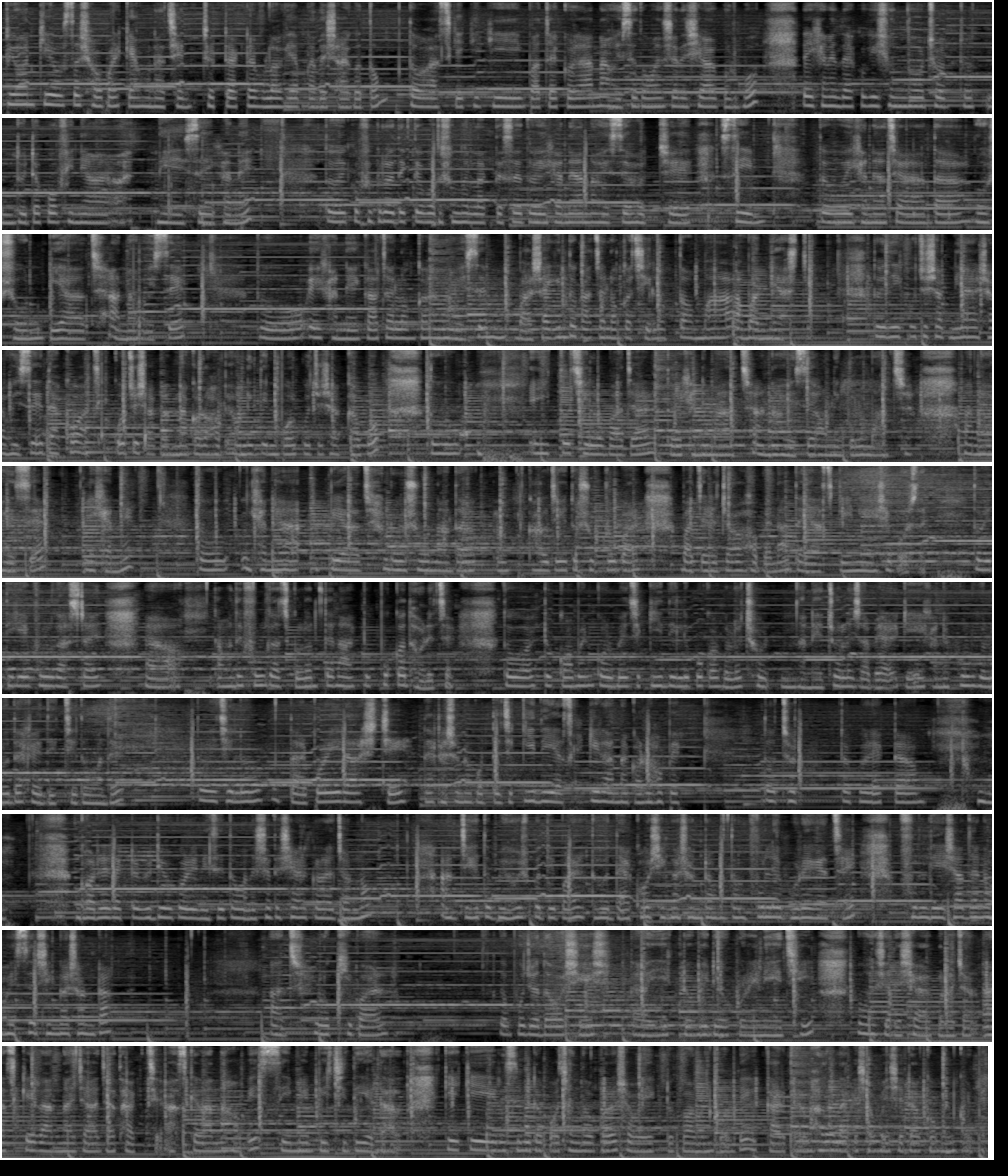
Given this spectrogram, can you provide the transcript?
Everyone, কি অবস্থা? সবাই কেমন আছেন? ছোট্ট একটা ব্লগে আপনাদের স্বাগতম। তো আজকে কি কি বাজার করে আনা হয়েছে তোমার সাথে শেয়ার করব। তো এখানে দেখো কি সুন্দর ছোট্ট দুইটা কফি নিয়ে নিয়ে এসে এখানে। তো এই কফিগুলো দেখতে কত সুন্দর লাগতেছে। তো এখানে আনা হয়েছে হচ্ছে সিম। তো এখানে আছে আদা, রসুন, পেঁয়াজ আনা হয়েছে। তো এখানে কাঁচা লঙ্কা আনা হয়েছে। বাসায় কিন্তু কাঁচা লঙ্কা ছিল। তো মা আবার নিয়ে আসছে। তো এদিকে কচু শাক নিয়ে আসা হয়েছে। দেখো, আজকে কচু শাক রান্না করা হবে। অনেক দিন পর কচু শাক খাব। তো এই তো ছিল বাজার। তো এখানে মাছ আনা হয়েছে, অনেকগুলো মাছ আনা হয়েছে এখানে। এখানে পেঁয়াজ, রসুন, আদা, কাল যেহেতু শুক্রবার বাজারে যাওয়া হবে না, তাই আজকেই নিয়ে এসে পড়ছে। তো এদিকে ফুল গাছটায় আমাদের ফুল গাছগুলোতে না একটু পোকা ধরেছে। তো একটু কমেন্ট করবে যে কি দিলে পোকাগুলো মানে চলে যাবে আর কি। এখানে ফুলগুলো দেখাই দিচ্ছি তোমাদের। তো এই ছিল, তারপরে এরা আসছে দেখাশোনা করতে যে কী দিয়ে আজকে কী রান্না করা হবে। তো ছোট্ট করে একটা ঘরের একটা ভিডিও করে নিয়েছি তোমাদের সাথে শেয়ার করার জন্য। আর যেহেতু বৃহস্পতিবার, তো দেখো সিংহাসনটা একদম ফুলে ভরে গেছে। ফুল দিয়ে সাজানো হয়েছে সিংহাসনটা। আজ লক্ষ্মীবার তো পুজো দেওয়া শেষ, তাই একটু ভিডিও করে নিয়েছি। তোমার সাথে শেয়ার করার জন্য। আজকে রান্নায় যা যা থাকছে, আজকে রান্না হবে সিমের বিচি দিয়ে ডাল। কে কে এই রেসিপিটা পছন্দ করে সবাই একটু কমেন্ট করবে, কার কার ভালো লাগে সবাই সেটা কমেন্ট করবে।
